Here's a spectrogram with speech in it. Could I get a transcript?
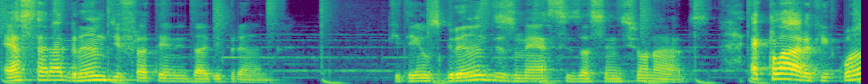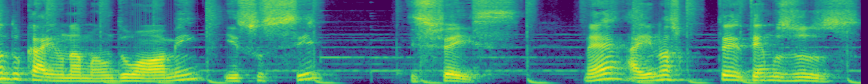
Essa era a grande fraternidade branca, que tem os grandes mestres ascensionados. É claro que quando caiu na mão do homem, isso se desfez, né? Aí nós te temos os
